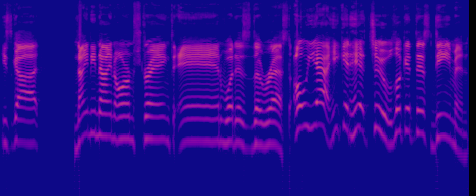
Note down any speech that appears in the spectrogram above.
He's got 99 arm strength and what is the rest? Oh yeah he could hit too. Look at this demon.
